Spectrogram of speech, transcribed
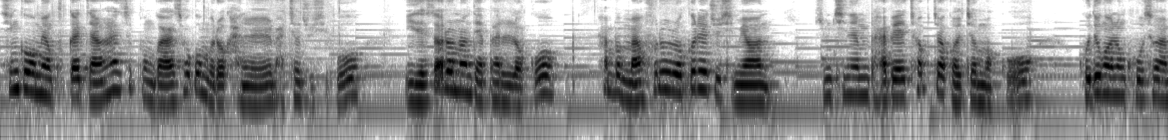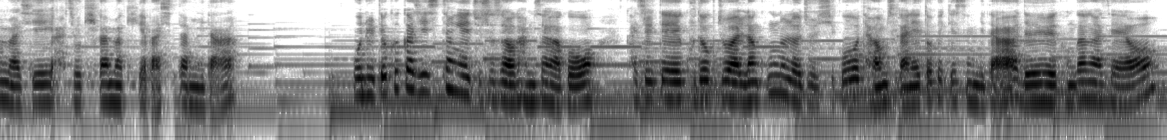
싱거우면 국간장 한 스푼과 소금으로 간을 맞춰주시고 이제 썰어놓은 대파를 넣고 한 번만 후루룩 끓여주시면 김치는 밥에 척척 걸쳐 먹고 고등어는 고소한 맛이 아주 기가 막히게 맛있답니다. 오늘도 끝까지 시청해 주셔서 감사하고 가실 때 구독, 좋아요, 알람 꾹 눌러주시고 다음 시간에 또 뵙겠습니다. 늘 건강하세요.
